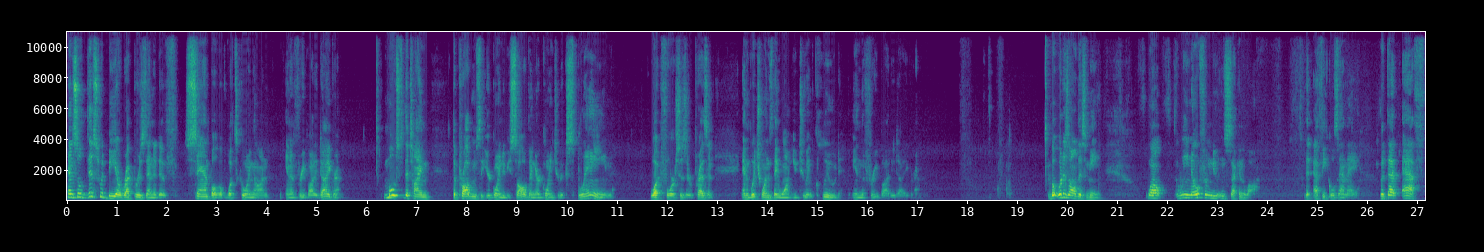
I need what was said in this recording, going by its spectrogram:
And so this would be a representative sample of what's going on in a free body diagram. Most of the time, the problems that you're going to be solving are going to explain what forces are present and which ones they want you to include in the free body diagram. But what does all this mean? Well, we know from Newton's second law that F equals ma, but that F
